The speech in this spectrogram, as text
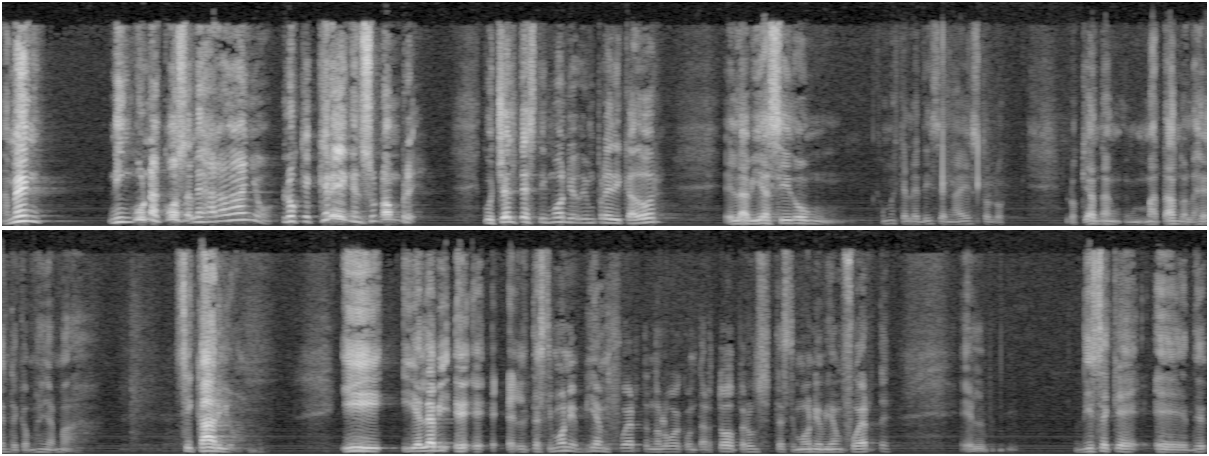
Amén. Ninguna cosa les hará daño. Los que creen en su nombre. Escuché el testimonio de un predicador. Él había sido un, ¿cómo es que le dicen a esto? Los, que andan matando a la gente, ¿cómo se llama? Sicario. Y, él, eh, eh, el testimonio es bien fuerte, no lo voy a contar todo, pero un testimonio bien fuerte. Él dice que eh,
